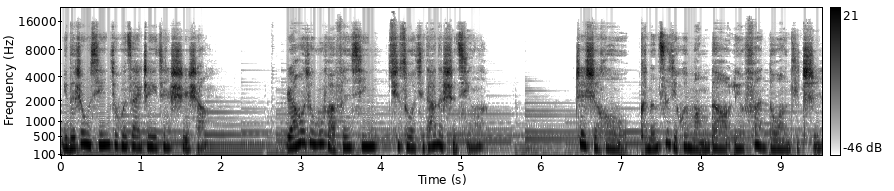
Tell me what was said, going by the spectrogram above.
你的重心就会在这一件事上，然后就无法分心去做其他的事情了。这时候可能自己会忙到连饭都忘记吃，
